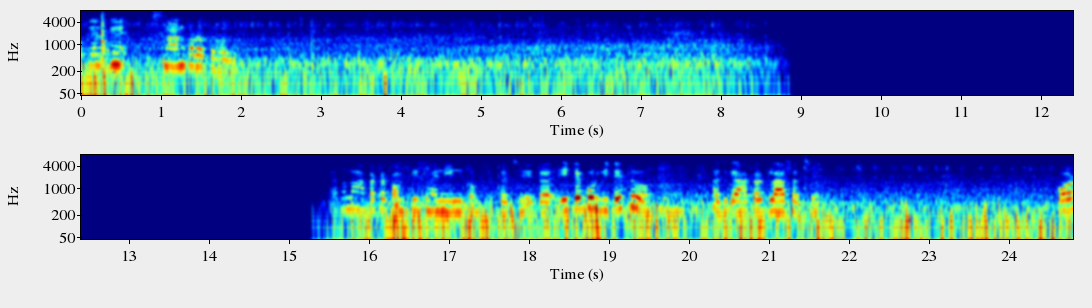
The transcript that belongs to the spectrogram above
ওকে আজকে স্নান করাতে হবে। এখনও আঁকাটা কমপ্লিট হয়নি ইনকমপ্লিট আছে। এটা এটা করবি, তাই তো? আজকে আঁকার ক্লাস আছে। কর,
